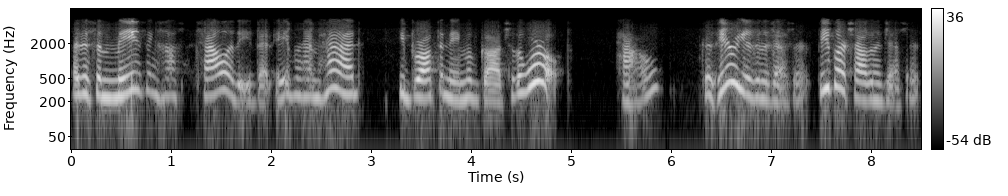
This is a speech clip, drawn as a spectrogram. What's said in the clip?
by this amazing hospitality that Abraham had, he brought the name of God to the world. How? Because here he is in the desert. People are traveling the desert.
